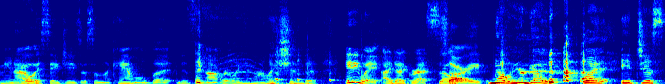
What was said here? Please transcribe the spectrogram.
mean, I always say Jesus and the camel, but it's not really in relation to. Anyway, I digress. So Sorry. No, you're good. but it just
